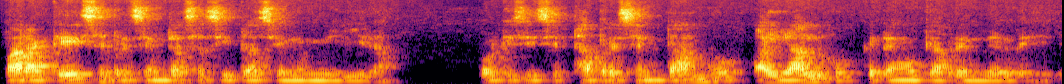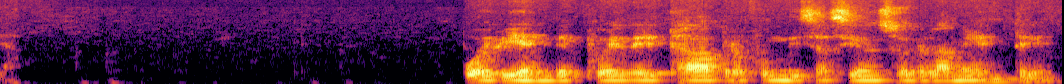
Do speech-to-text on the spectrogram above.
para que se presente esa situación en mi vida. Porque si se está presentando, hay algo que tengo que aprender de ella. Pues bien, después de esta profundización sobre la mente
